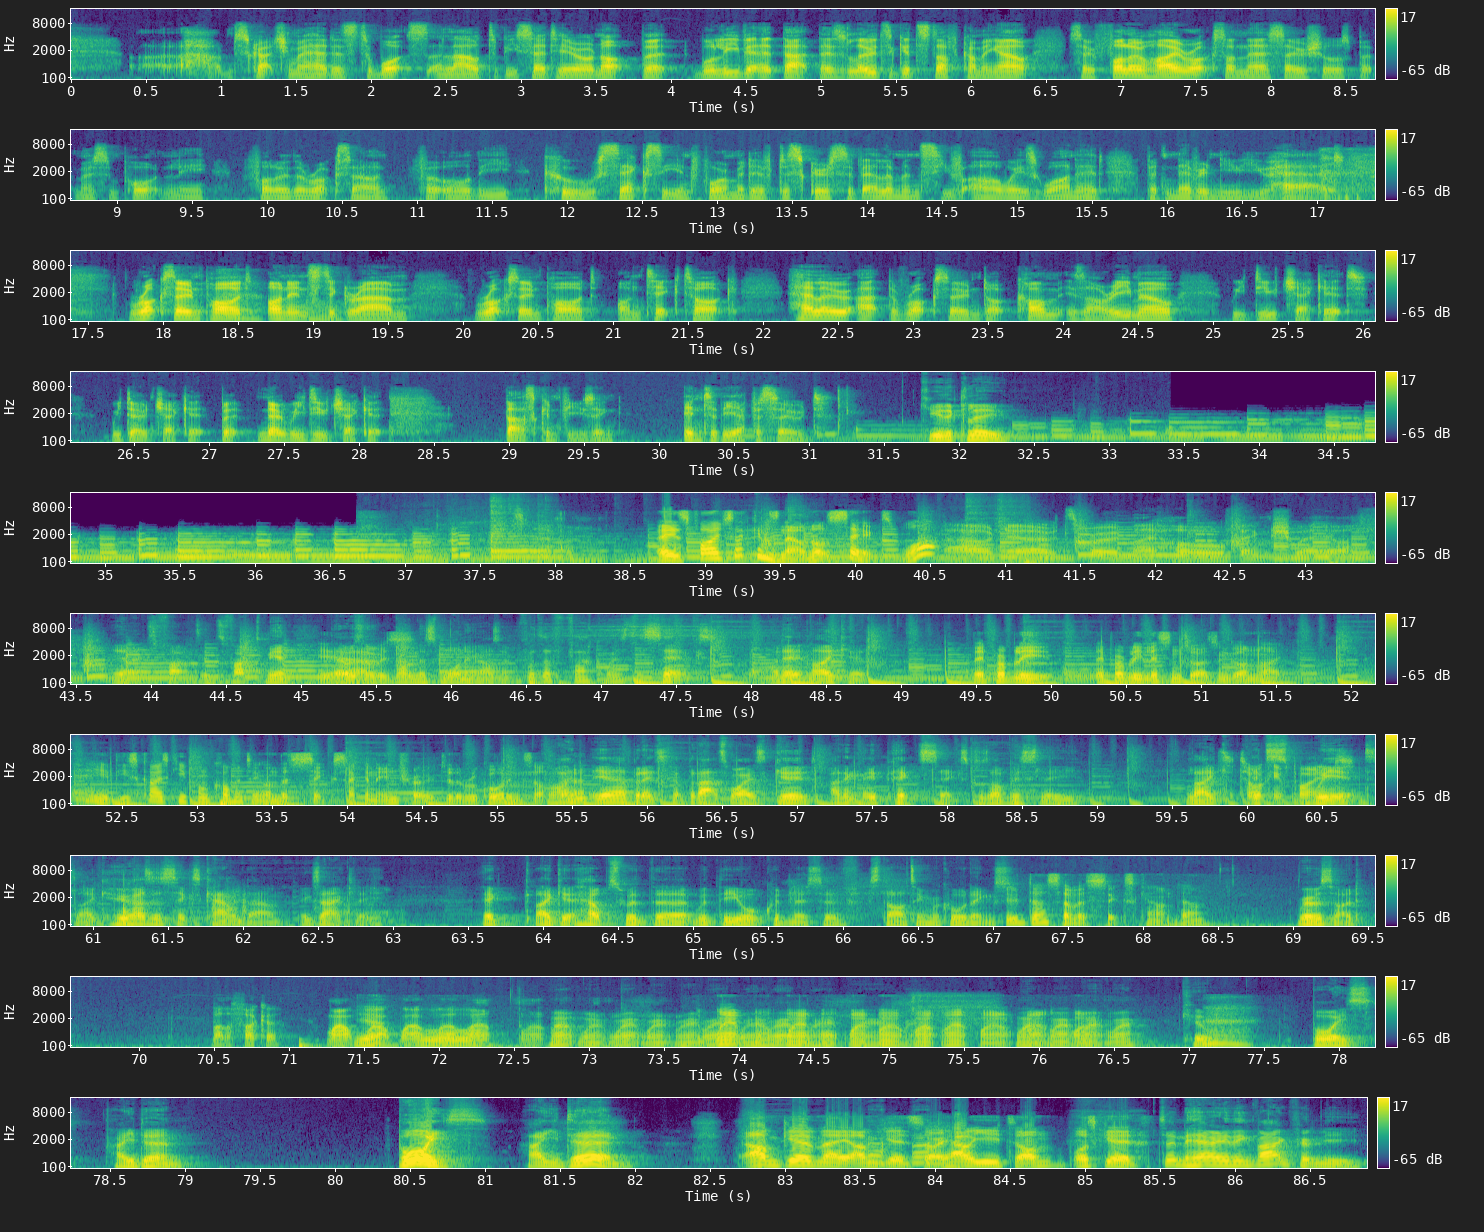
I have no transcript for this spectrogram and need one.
uh, I'm scratching my head as to what's allowed to be said here or not, but we'll leave it at that. There's loads of good stuff coming out. So follow Hyrox on their socials, but most importantly, follow the Rock Sound for all the cool, sexy, informative, discursive elements you've always wanted but never knew you had. Rockzone Pod oh. on Instagram, Rockzone Pod on TikTok. Hello at the therockzone.com is our email. We do check it. We don't check it, but no, we do check it. That's confusing. Into the episode. Cue the clue. Hey, it's five seconds now, not six. What? Oh no, it's thrown my whole feng shui off. Yeah, it's fucked. It's fucked me. up. Yeah, there was, I a was- one this morning. I was like, "What the fuck? Where's the six? I don't like it." They probably they probably listened to us and gone like, "Hey, these guys keep on commenting on the six second intro to the recording software." Why, yeah, but it's but that's why it's good. I think they picked six because obviously, like, It's it's, a talking point. weird. Like, who has a six countdown? Exactly. It like it helps with the with the awkwardness of starting recordings. Who does have a six countdown? Riverside. Motherfucker. Wow, Yeah, wow, wow, wow, wow, wow. Cool. Boys, how you doing? Boys, how you doing? I'm good, mate. I'm good. Sorry. How are you, Tom? What's good? Didn't hear anything back from you.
